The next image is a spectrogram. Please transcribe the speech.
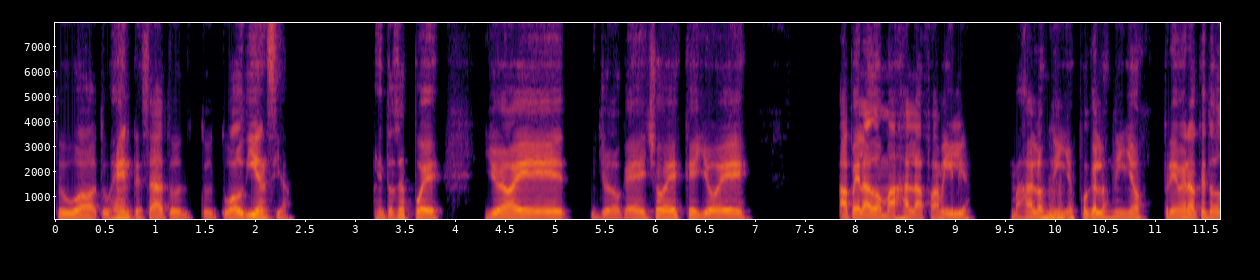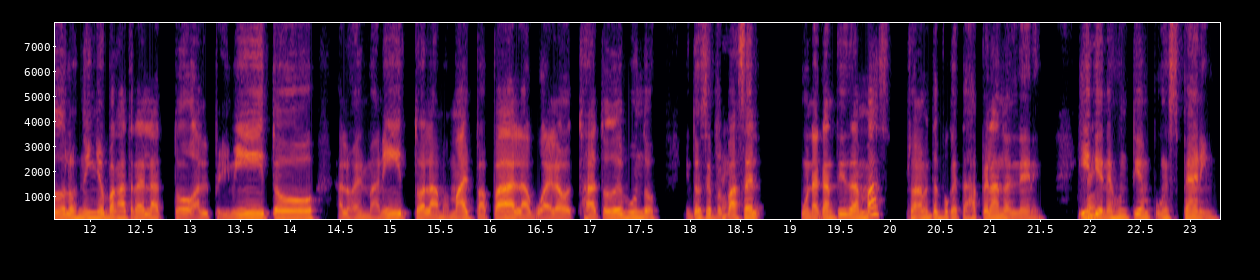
tu, ah, tu gente, o sea, tu, tu, tu audiencia. Entonces, pues, yo he, yo lo que he hecho es que yo he apelado más a la familia, más a los Ujú. niños, porque los niños, primero que todo, los niños van a traer a todo, al primito, a los hermanitos, a la mamá, al papá, al abuelo, a todo el mundo. Entonces, pues Sí. va a ser una cantidad más, solamente porque estás apelando al nene. Y Sí. tienes un tiempo, un spanning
